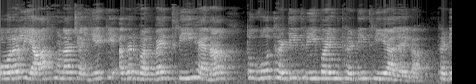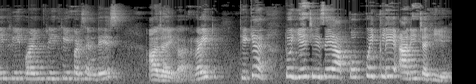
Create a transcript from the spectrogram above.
ओरल याद होना चाहिए कि अगर वन बाय थ्री है ना तो वो thirty three point thirty three आ जाएगा। Thirty three point three three percentage आ जाएगा राइट ठीक है? तो ये चीज़ें आपको क्विकली आनी चाहिए।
